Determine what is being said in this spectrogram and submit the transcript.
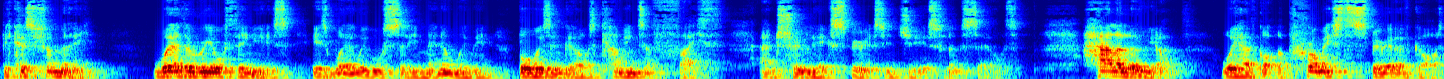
Because for me, where the real thing is, is where we will see men and women, boys and girls coming to faith and truly experiencing Jesus for themselves. Hallelujah. We have got the promised Spirit of God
